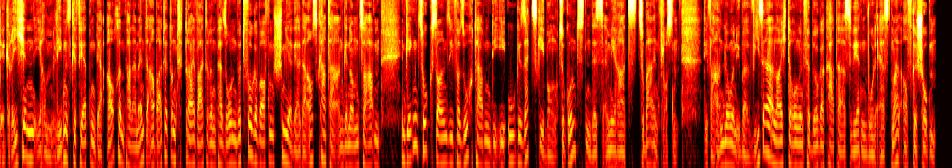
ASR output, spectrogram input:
Der Griechin, ihrem Lebensgefährten, der auch im Parlament arbeitet und drei weiteren Personen wird vorgeworfen, Schmiergelder aus Katar angenommen zu haben. Im Gegenzug sollen sie versucht haben, die EU-Gesetzgebung zugunsten des Emirats zu beeinflussen. Die Verhandlungen über Visaerleichterungen für Bürger Katars werden wohl erstmal aufgeschoben.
